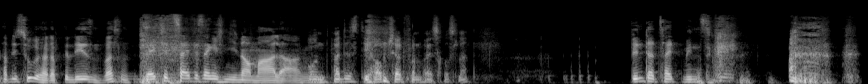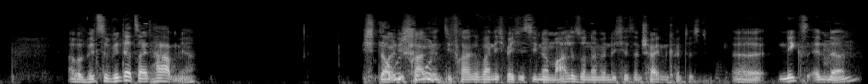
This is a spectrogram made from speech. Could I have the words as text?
Hab nicht zugehört, hab gelesen. Was denn? Welche Zeit ist eigentlich die normale, Armin? Und was ist die Hauptstadt von Weißrussland? Winterzeit Minsk. Aber willst du Winterzeit haben, ja? Ich Weil glaube die Frage, schon. die Frage war nicht, welches die normale, sondern wenn du dich jetzt entscheiden könntest. Äh, nix ändern,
